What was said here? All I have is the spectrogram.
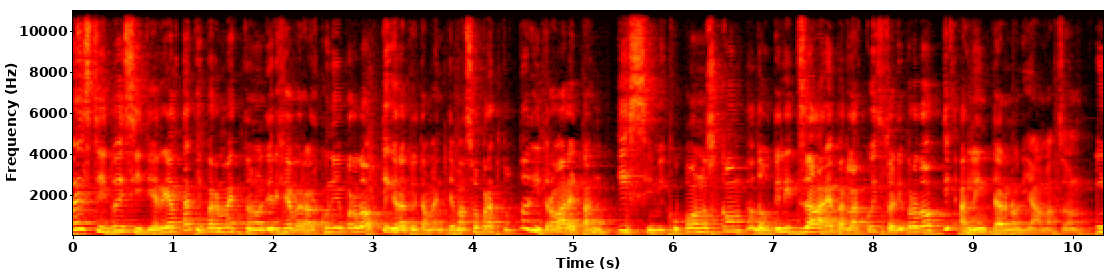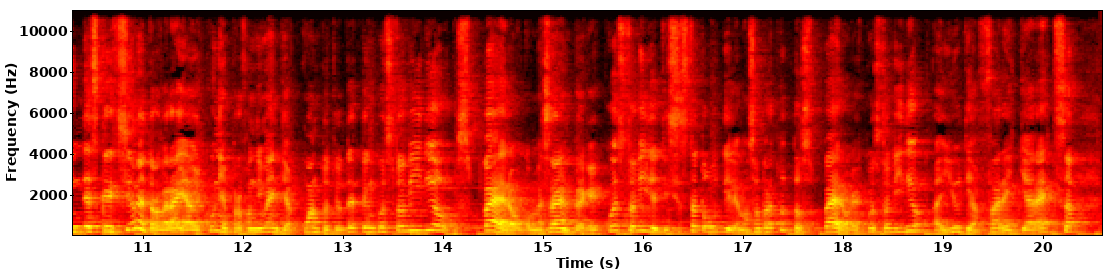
Questi due siti in realtà ti permettono di ricevere alcuni prodotti gratuitamente, ma soprattutto di trovare tantissimi coupon sconto da utilizzare per l'acquisto di prodotti all'interno di Amazon. In descrizione troverai alcuni approfondimenti a quanto ti ho detto in questo video. Spero, come sempre, che questo video ti sia stato utile, ma soprattutto spero che questo video aiuti a fare chiarezza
